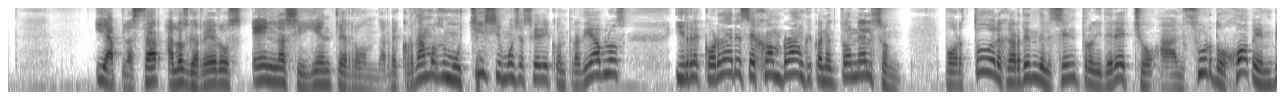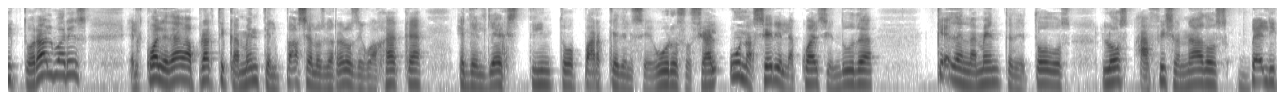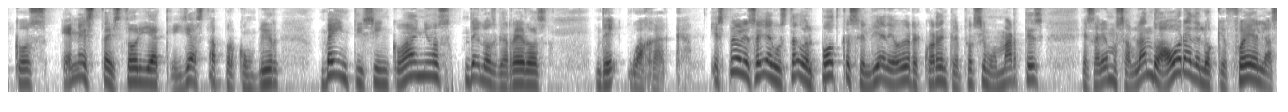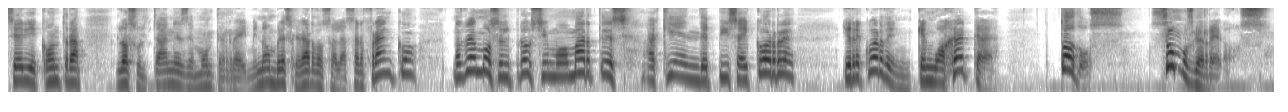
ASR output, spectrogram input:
y aplastar a los guerreros en la siguiente ronda. Recordamos muchísimo esa serie contra Diablos y recordar ese home run que conectó Nelson por todo el jardín del centro y derecho al zurdo joven Víctor Álvarez, el cual le daba prácticamente el pase a los guerreros de Oaxaca en el ya extinto Parque del Seguro Social, una serie en la cual sin duda queda en la mente de todos los aficionados bélicos en esta historia que ya está por cumplir 25 años de los guerreros de Oaxaca. Espero les haya gustado el podcast el día de hoy. Recuerden que el próximo martes estaremos hablando ahora de lo que fue la serie contra los sultanes de Monterrey. Mi nombre es Gerardo Salazar Franco. Nos vemos el próximo martes aquí en De Pisa y Corre. Y recuerden que en Oaxaca todos somos guerreros.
